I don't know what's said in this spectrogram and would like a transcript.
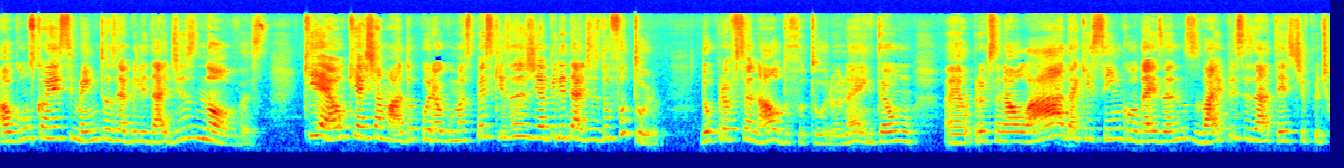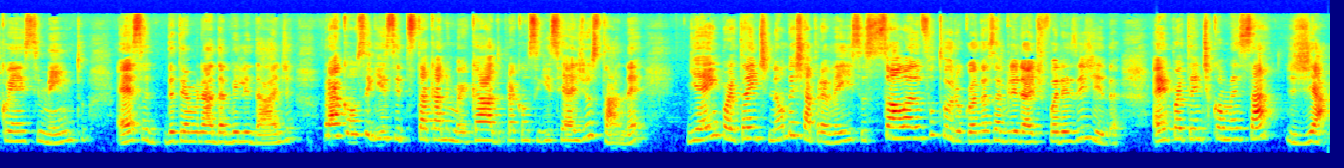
alguns conhecimentos e habilidades novas que é o que é chamado por algumas pesquisas de habilidades do futuro, do profissional do futuro, né? Então, é, o profissional lá daqui 5 ou 10 anos vai precisar ter esse tipo de conhecimento, essa determinada habilidade, para conseguir se destacar no mercado, para conseguir se ajustar, né? E é importante não deixar para ver isso só lá no futuro, quando essa habilidade for exigida. É importante começar já.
